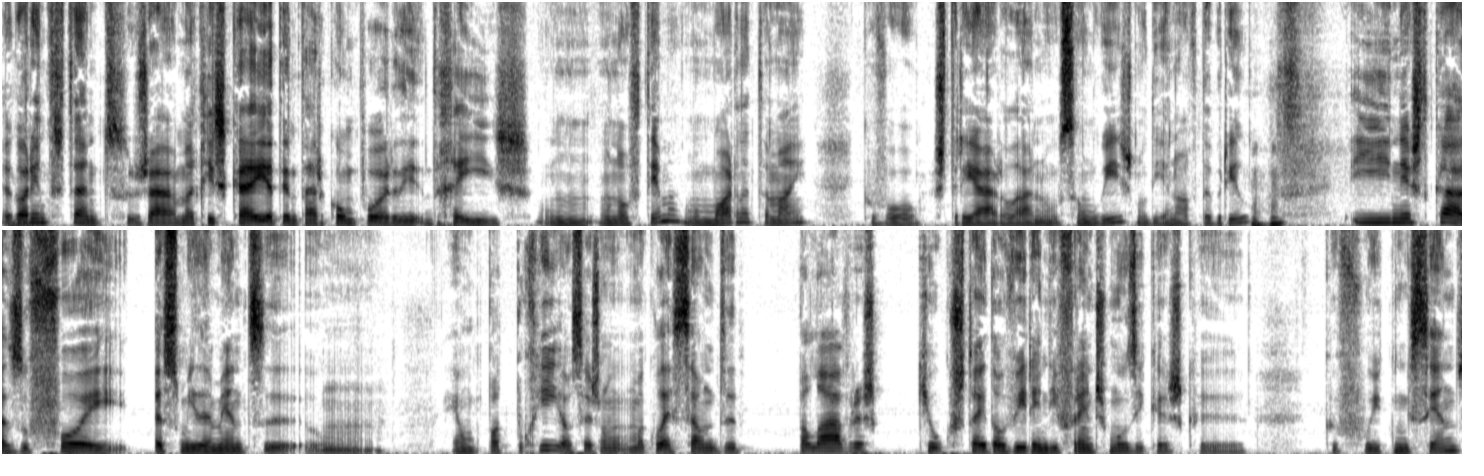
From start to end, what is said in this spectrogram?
Agora, hum. entretanto, já me arrisquei a tentar compor de, de raiz um, um, novo tema, um Morna também, que vou estrear lá no São Luís, no dia 9 de Abril. Uhum. E neste caso foi assumidamente um, é um pot-pourri, ou seja, uma coleção de palavras que eu gostei de ouvir em diferentes músicas que, que fui conhecendo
